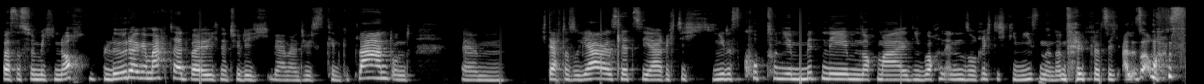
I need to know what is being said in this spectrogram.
was es für mich noch blöder gemacht hat, weil ich natürlich, wir haben natürlich das Kind geplant und ähm, ich dachte so, ja, das letzte Jahr richtig jedes Cup-Turnier mitnehmen, nochmal die Wochenenden so richtig genießen und dann fällt plötzlich alles aus.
